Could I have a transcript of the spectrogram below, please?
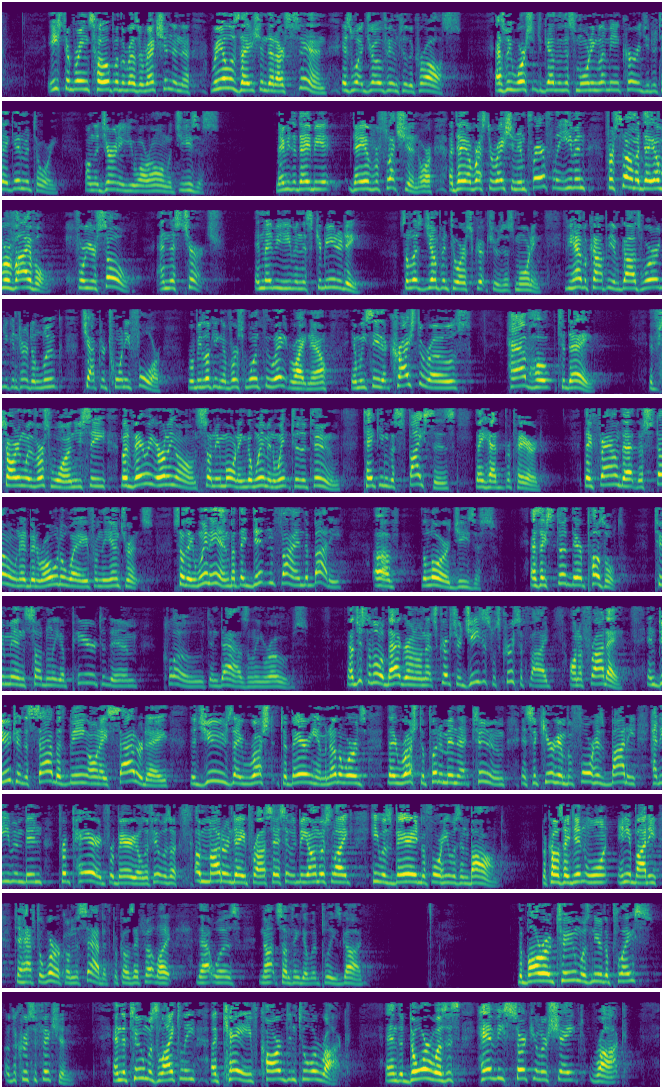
Easter brings hope of the resurrection and the realization that our sin is what drove him to the cross. As we worship together this morning, let me encourage you to take inventory on the journey you are on with Jesus. Maybe today be a day of reflection or a day of restoration and prayerfully even for some a day of revival for your soul and this church and maybe even this community. So let's jump into our scriptures this morning. If you have a copy of God's Word, you can turn to Luke chapter 24. We'll be looking at verse 1 through 8 right now, and we see that Christ arose, have hope today. If starting with verse 1, you see, but very early on, Sunday morning, the women went to the tomb, taking the spices they had prepared. They found that the stone had been rolled away from the entrance. So they went in, but they didn't find the body of the Lord Jesus. As they stood there puzzled, two men suddenly appeared to them clothed in dazzling robes. Now, just a little background on that scripture. Jesus was crucified on a Friday. And due to the Sabbath being on a Saturday, the Jews, they rushed to bury him. In other words, they rushed to put him in that tomb and secure him before his body had even been prepared for burial. If it was a, a modern day process, it would be almost like he was buried before he was embalmed. Because they didn't want anybody to have to work on the Sabbath because they felt like that was not something that would please God. The borrowed tomb was near the place of the crucifixion. And the tomb was likely a cave carved into a rock. And the door was this heavy circular shaped rock.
